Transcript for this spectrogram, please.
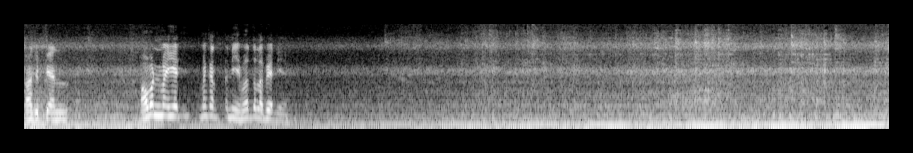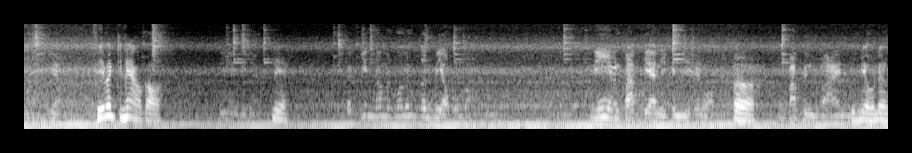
เราจะเปลี่ยน อ๋อ มันไม่เห็ด มันก็อันนี้มันตัวละเพศนี่ เนี่ย สีมันกินแห้งกว่าเก่านี่เองดิเนี่ยนี่ก็กินเนาะมันมันต้นเบี่ยวผมวะนี่มันปรั๊บแกนนี่ขึ้นดีขึ้นหรอเออ มันปรั๊บขึ้นหลายหนึงอีกเหนียวหนึ่ง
